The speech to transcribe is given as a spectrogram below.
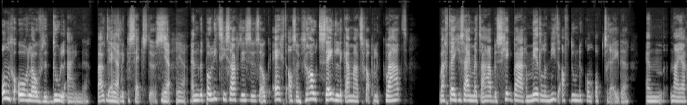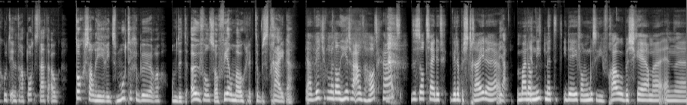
ongeoorloofde doeleinden. Buitenechtelijke seks dus. Ja, ja. En de politie zag dit dus ook echt als een groot zedelijk en maatschappelijk kwaad, waartegen zij met haar beschikbare middelen niet afdoende kon optreden. En nou ja, goed, in het rapport staat ook, toch zal hier iets moeten gebeuren om dit euvel zoveel mogelijk te bestrijden. Ja, weet je wat me dan hier zo aan het hart gaat? Dus dat zij dit willen bestrijden, hè? Ja. maar dan Ja. niet met het idee van we moeten die vrouwen beschermen. En eh,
